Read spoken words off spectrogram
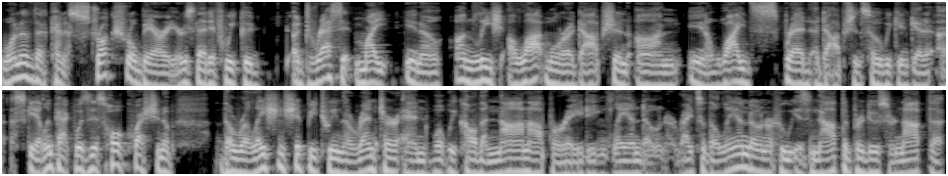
one of the kind of structural barriers that if we could address it might, you know, unleash a lot more adoption on, you know, widespread adoption so we can get a, a scale impact. Was this whole question of the relationship between the renter and what we call the non-operating landowner, right? So the landowner who is not the producer, not the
